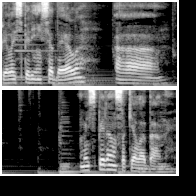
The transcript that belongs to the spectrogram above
pela experiência dela, a, uma esperança que ela dá, né?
